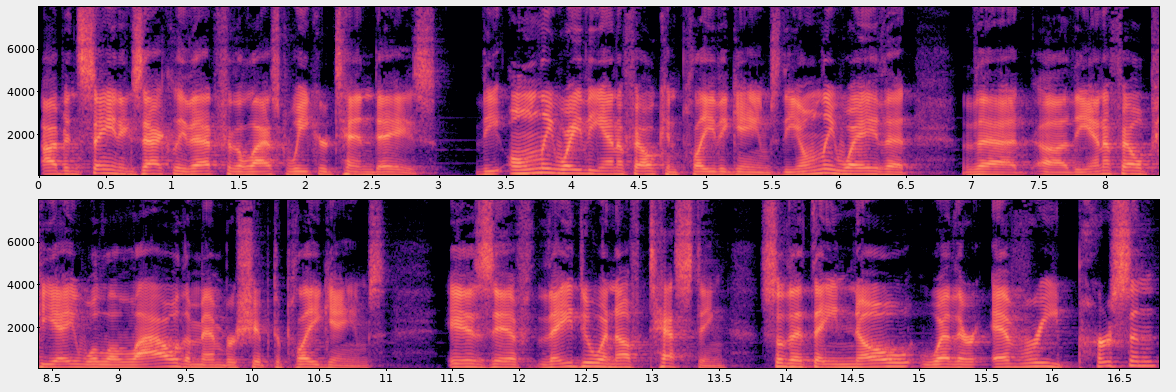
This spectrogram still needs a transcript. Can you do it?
I've been saying exactly that for the last week or 10 days. The only way the NFL can play the games, the only way that that uh, the NFLPA will allow the membership to play games is if they do enough testing so that they know whether every person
